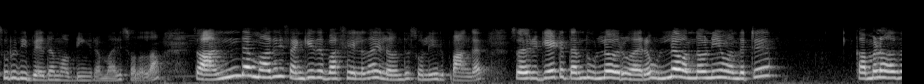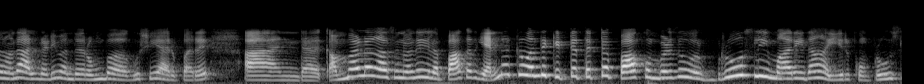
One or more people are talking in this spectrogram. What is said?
சுருதி பேதம் அப்படிங்கிற மாதிரி சொல்லலாம். ஸோ அந்த மாதிரி சங்கீத பாஷையில் தான் இதில் வந்து சொல்லியிருப்பாங்க. ஸோ இவர் கேட்டை திறந்து உள்ளே வருவார். உள்ளே வந்தோடனே வந்துட்டு கமலஹாசன் வந்து ஆல்ரெடி வந்து ரொம்ப குஷியாக இருப்பார். அண்ட் கமலஹாசன் வந்து இதில் பார்க்கறதுக்கு எனக்கு வந்து கிட்டத்தட்ட பார்க்கும் பொழுது ஒரு ப்ரூஸ்லி மாதிரி தான் இருக்கும். ப்ரூஸ்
